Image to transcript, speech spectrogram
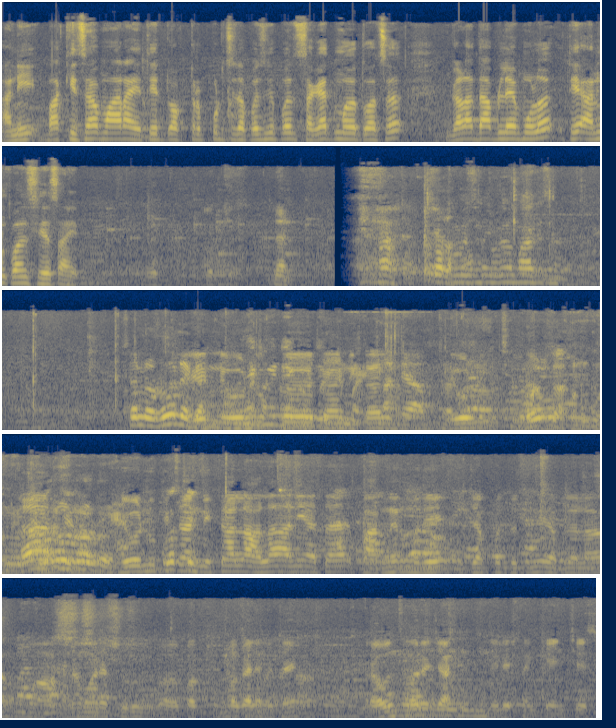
आणि बाकीचा मार आहे ते डॉक्टर पुढची तपासणी पण सगळ्यात महत्त्वाचं गळा दाबल्यामुळं ते अनकॉन्शियस आहेत. निवडणुकीचा निकाल निवडणूक निवडणुकीचा निकाल आला आणि आता पारनेरमध्ये ज्या पद्धतीने आपल्याला हाणामाऱ्या सुरू बघायला मिळत आहे राहुल चव्हाण जे आहेत निलेश लंके यांचे एस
